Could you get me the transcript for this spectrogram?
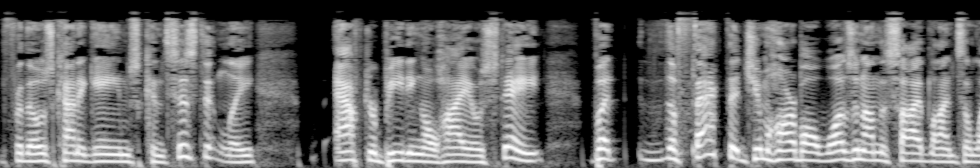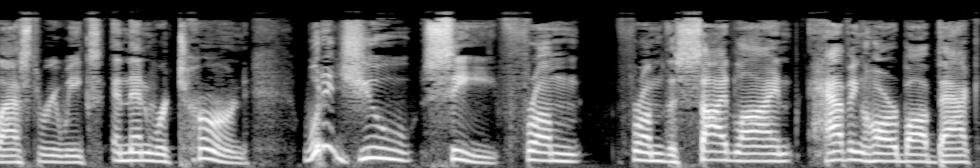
for those kind of games consistently after beating Ohio State. But the fact that Jim Harbaugh wasn't on the sidelines the last three weeks and then returned, what did you see from from the sideline, having Harbaugh back?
